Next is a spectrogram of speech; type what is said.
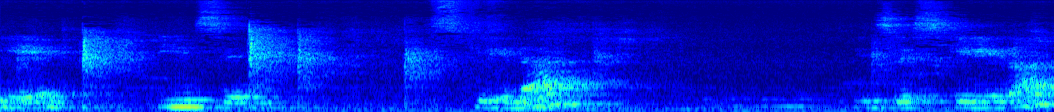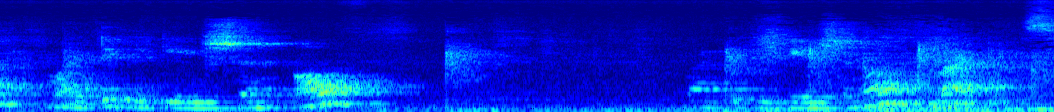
A is a scalar is a scalar multiplication of multiplication of matrix.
